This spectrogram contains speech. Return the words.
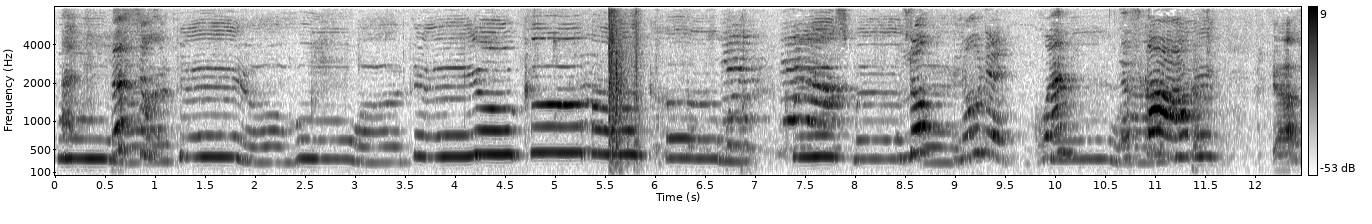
Who-a-dee-oh, who-a-dee-oh, come on, come on, Christmas No, Day. no, that Gwen, the scar. Yeah?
